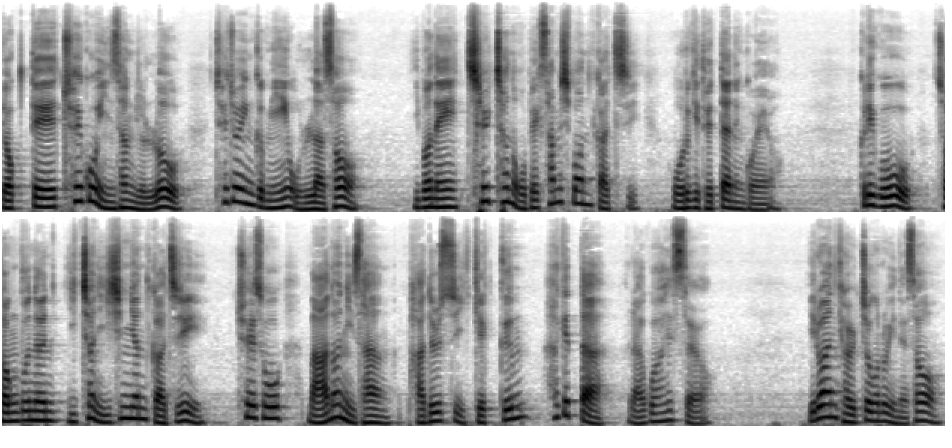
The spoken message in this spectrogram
역대 최고 인상률로 최저임금이 올라서 이번에 7,530원까지 오르게 됐다는 거예요. 그리고 정부는 2020년까지 최소 만 원 이상 받을 수 있게끔 하겠다라고 했어요. 이러한 결정으로 인해서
